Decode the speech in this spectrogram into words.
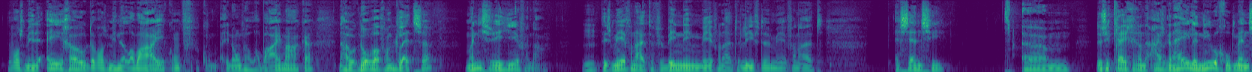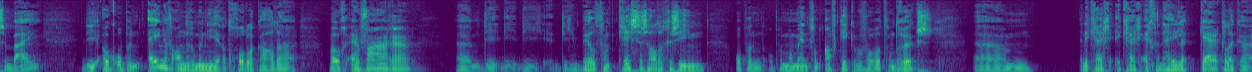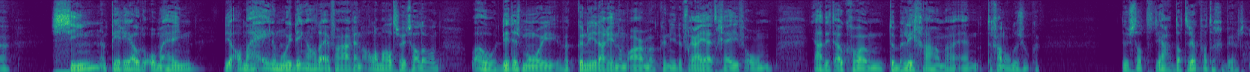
Er was minder ego, er was minder lawaai. Ik kon, kon enorm veel lawaai maken. Nou hou ik nog wel van kletsen, maar niet zozeer hier vandaan. Het is meer vanuit de verbinding, meer vanuit de liefde, meer vanuit essentie. Ehm, dus ik kreeg er een, eigenlijk een hele nieuwe groep mensen bij. Die ook op een een of andere manier het goddelijke hadden mogen ervaren. Ehm, die, die, die, die een beeld van Christus hadden gezien. Op een, op een moment van afkicken bijvoorbeeld van drugs. Ehm, en ik kreeg, ik kreeg echt een hele kerkelijke scene, een periode om me heen. Die allemaal hele mooie dingen hadden ervaren. En allemaal zoiets hadden van, wow, dit is mooi. We kunnen je daarin omarmen. We kunnen je de vrijheid geven om ja, dit ook gewoon te belichamen en te gaan onderzoeken. Dus dat, ja, dat is ook wat er gebeurt.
